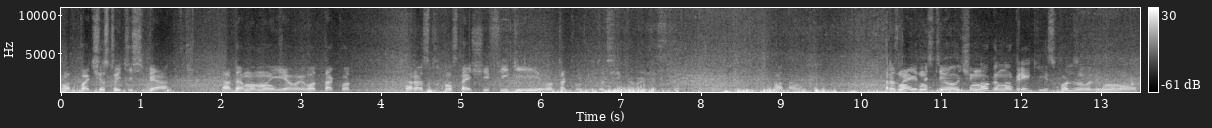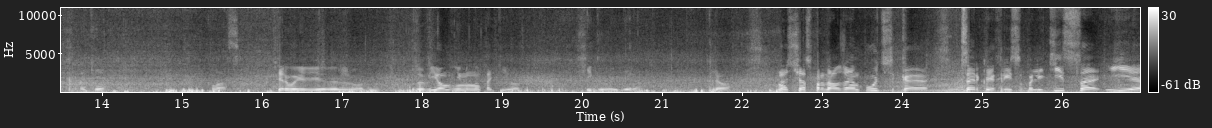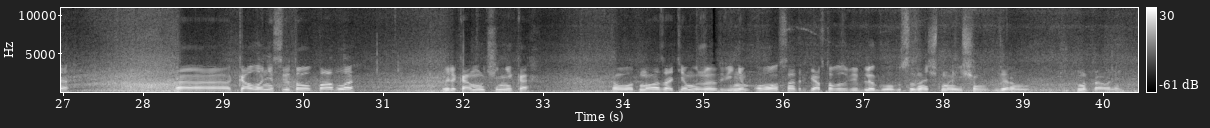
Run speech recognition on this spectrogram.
Вот почувствуйте себя Адамом и Евой. Вот так вот растут настоящие фиги и вот так выглядят фиговые листы. Вот они. Разновидностей очень много, но греки использовали именно вот такие классы. Впервые вижу вот живьем именно такие вот фиговые берем. Клево. Но сейчас продолжаем путь к церкви Хриса Политиса и э, колонии Святого Павла, великомученика. Вот, ну а затем уже двинем. О, смотрите, автобус библиоглобуса, значит мы ищем верном направлении.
